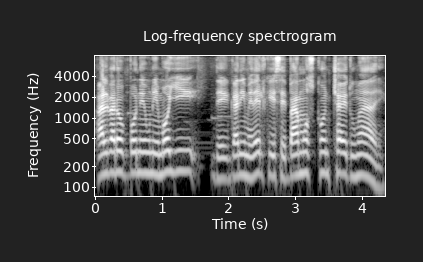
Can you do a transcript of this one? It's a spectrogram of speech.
Álvaro pone un emoji de Gary Medel que dice vamos concha de tu madre.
